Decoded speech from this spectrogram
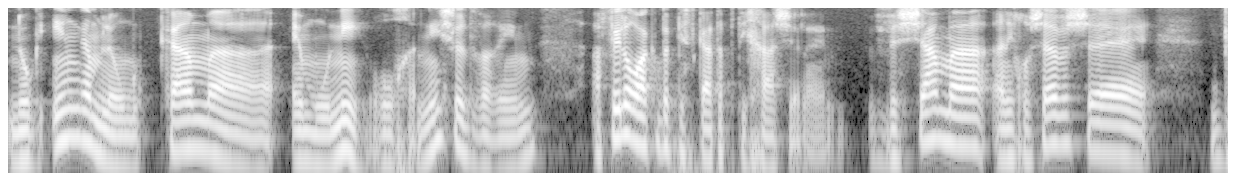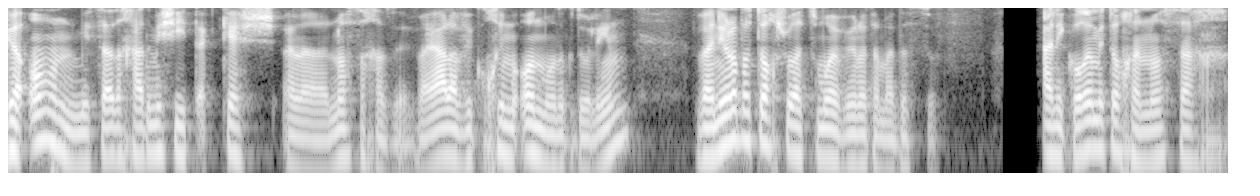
נוגעים גם לעומקם האמוני, רוחני של דברים, אפילו רק בפסקת הפתיחה שלהם. ושמה אני חושב שגאון מצד אחד מי שהתעקש על הנוסח הזה, והיה עליו ויכוחים מאוד מאוד גדולים, ואני לא בטוח שהוא עצמו הבין אותם עד הסוף. אני קורא מתוך הנוסח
